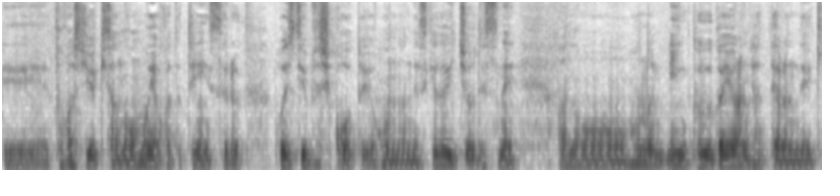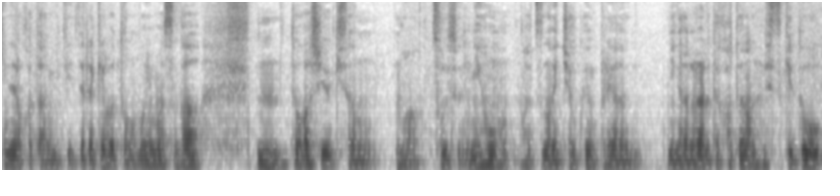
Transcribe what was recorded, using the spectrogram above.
えー、富樫勇樹さんの思いを形にするポジティブ思考という本なんですけど一応ですね、あのー、本のリンク概要欄に貼ってあるんで気になる方は見ていただければと思いますが、うん、富樫勇樹さんまあそうですね日本初の1億円プレーヤーになられた方なんですけど、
